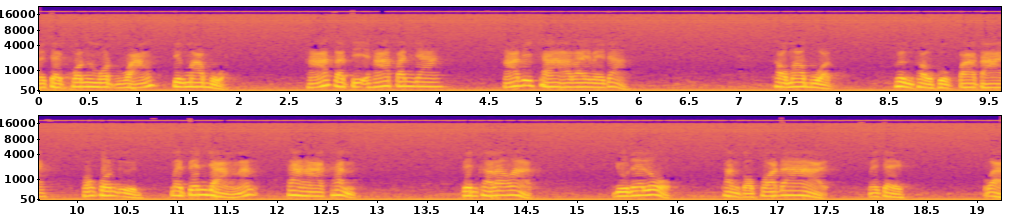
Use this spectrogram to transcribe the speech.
ไม่ใช่คนหมดหวังจึงมาบวชหาสติหาปัญญา หาวิชาอะไรไม่ได้ เข้ามาบวชพึ่งเข้าสุกปาตายของคนอื่น ไม่เป็นอย่างนั้น ถ้าหากท่าน เป็นคารวะอยู่ในโลก ท่านก็พอได้ ไม่ใช่ว่า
